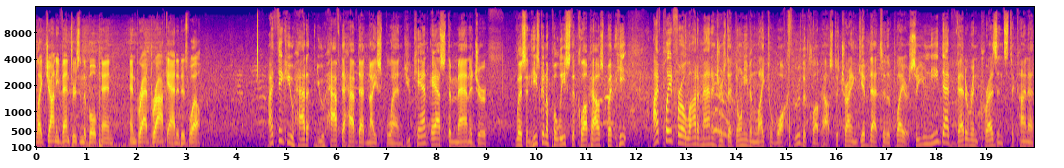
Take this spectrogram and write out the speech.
like Jonny Venters in the bullpen and Brad Brach added as well. I think you had you have to have that nice blend. You can't ask the manager, listen, he's going to police the clubhouse, but he I've played for a lot of managers that don't even like to walk through the clubhouse to try and give that to the players. So you need that veteran presence to kind of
